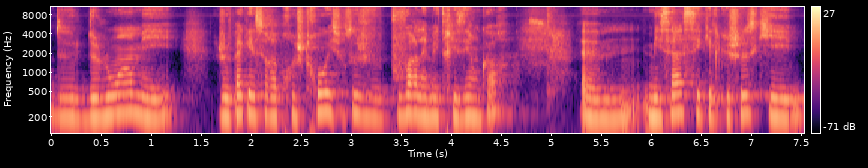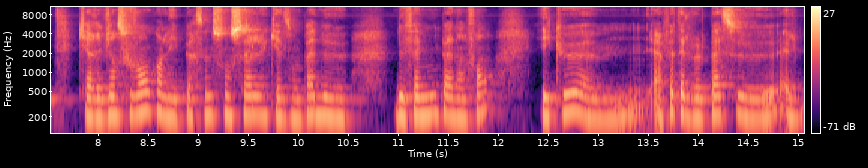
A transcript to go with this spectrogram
de, de loin, mais je veux pas qu'elle se rapproche trop et surtout je veux pouvoir la maîtriser encore. Euh, mais ça, c'est quelque chose qui, qui arrive bien souvent quand les personnes sont seules, qu'elles n'ont pas de, de famille, pas d'enfants, et que euh, en fait elles veulent pas se, elles,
